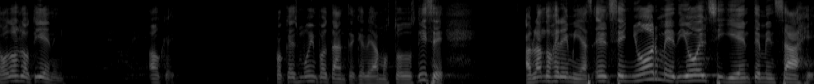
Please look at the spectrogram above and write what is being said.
Todos lo tienen. Ok. Porque es muy importante que leamos todos. Dice, hablando Jeremías, el Señor me dio el siguiente mensaje.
